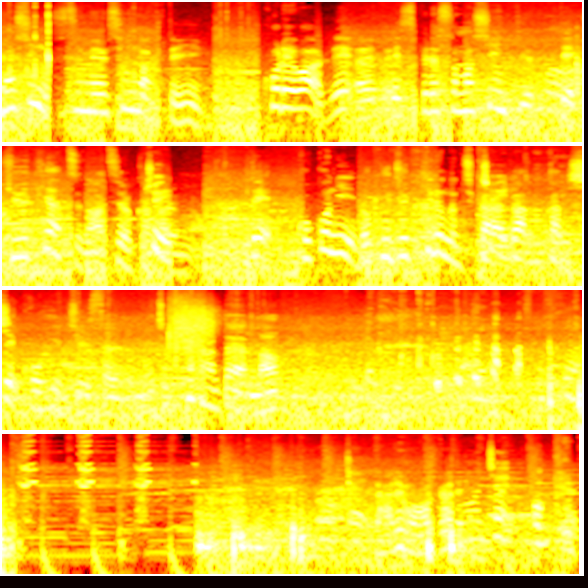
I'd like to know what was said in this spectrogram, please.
マシン説明しなくていい。これはレ、えーとエスプレッソマシンって言って吸気圧の圧力かかるの。よでここに60キロの力がかかってコーヒー抽出される。めちゃくちゃ簡単やんな。誰も分かれもうちょい。オッケー。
